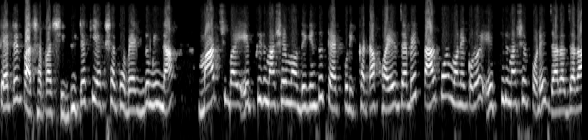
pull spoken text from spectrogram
ট্যাটের পাশাপাশি দুইটা কি একসাথে হবে? একদমই না। মার্চ বা এপ্রিল মাসের মধ্যে কিন্তু ট্যাট পরীক্ষাটা হয়ে যাবে। তারপর মনে করো এপ্রিল মাসের পরে যারা যারা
